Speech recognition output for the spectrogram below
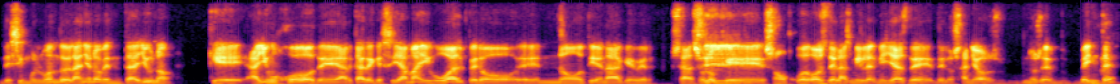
de Simulmondo del año 91, que hay un juego de arcade que se llama igual, pero eh, no tiene nada que ver. O sea, solo que son juegos de las mil millas de, los años, no sé, 20,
